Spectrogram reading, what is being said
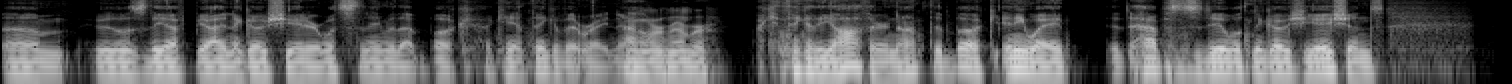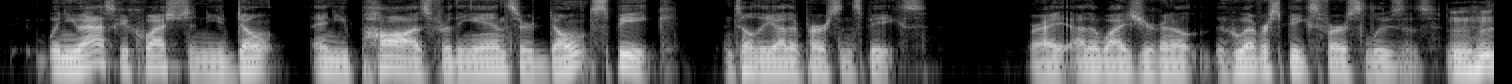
um, who was the FBI negotiator. What's the name of that book? I can't think of it right now. I don't remember. I can think of the author, not the book. Anyway, it happens to deal with negotiations. When you ask a question, you don't, and you pause for the answer, don't speak until the other person speaks, right? Otherwise, you're to, whoever speaks first loses. hmm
